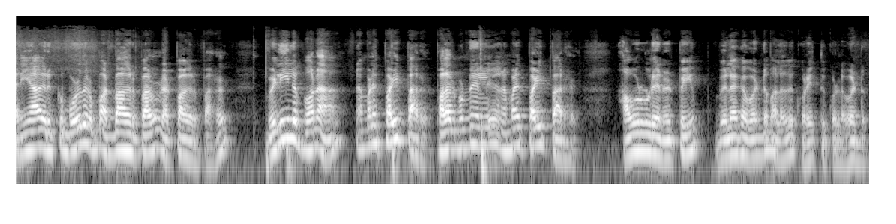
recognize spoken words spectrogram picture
தனியாக இருக்கும் பொழுது ரொம்ப அன்பாக இருப்பார்கள் நட்பாக இருப்பார்கள். வெளியில் போனால் நம்மளை பழிப்பார்கள். பலர் முன்னிலையில் நம்மளை பழிப்பார்கள். அவர்களுடைய நட்பையும் விலக வேண்டும் அல்லது குறைத்து கொள்ள வேண்டும்.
